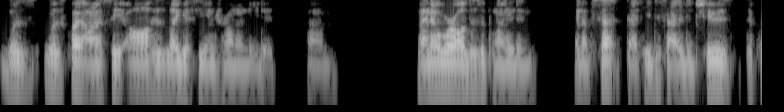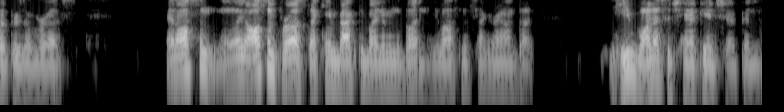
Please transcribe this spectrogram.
was was quite honestly all his legacy in Toronto needed. Um, I know we're all disappointed and, and upset that he decided to choose the Clippers over us. And awesome, like awesome for us. That came back to bite him in the butt, and he lost in the second round. But he won us a championship, and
